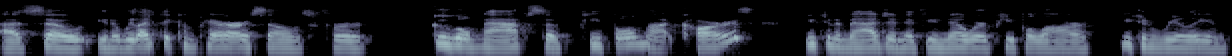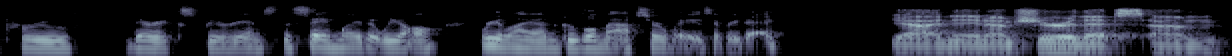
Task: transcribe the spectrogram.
Uh, so, you know, we like to compare ourselves for Google Maps of people, not cars you can imagine if you know where people are, you can really improve their experience the same way that we all rely on Google Maps or Waze every day. Yeah, and, and I'm sure that's um,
